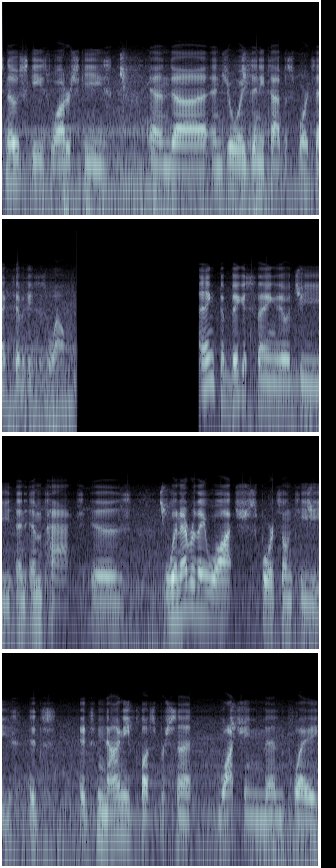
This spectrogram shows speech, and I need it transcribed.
snow skis, water skis, and uh, enjoys any type of sports activities as well. I think the biggest thing that would be an impact is whenever they watch sports on TVs, it's it's 90 plus percent watching men play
